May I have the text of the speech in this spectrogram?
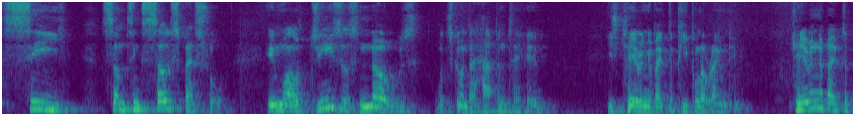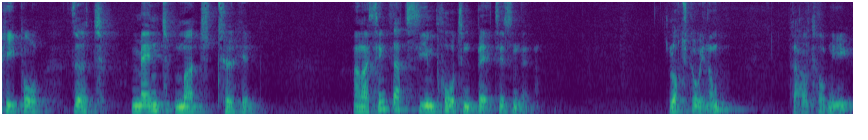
see something so special in while Jesus knows what's going to happen to him, he's caring about the people around him, caring about the people that meant much to him. And I think that's the important bit, isn't it? Lots going on. Val told me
